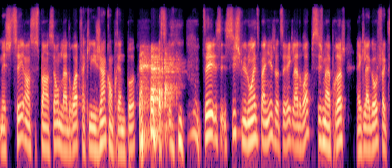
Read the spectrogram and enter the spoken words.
mais je tire en suspension de la droite, fait que les gens ne comprennent pas. si je suis plus loin du panier, je vais tirer avec la droite, puis si je m'approche avec la gauche, fait que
